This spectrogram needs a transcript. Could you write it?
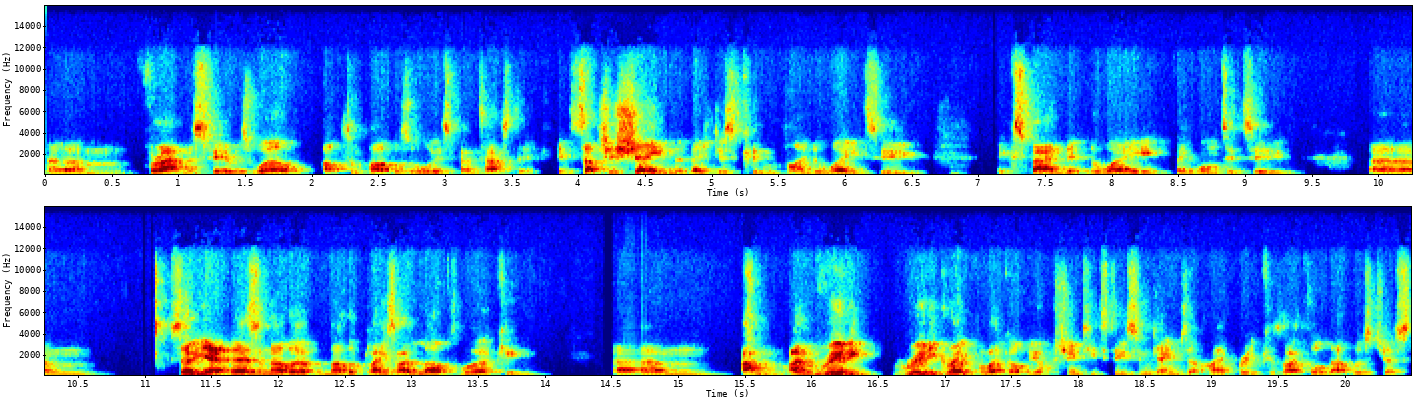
Um, for atmosphere as well, Upton Park was always fantastic. It's such a shame that they just couldn't find a way to expand it the way they wanted to. Um, so yeah, there's another another place I loved working. Um, I'm, I'm really really grateful I got the opportunity to do some games at Highbury because I thought that was just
